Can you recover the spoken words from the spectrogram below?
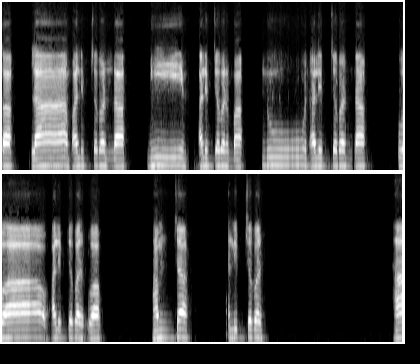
কা লাম আলিফ জবর লা মিম আলিফ জবর মা নুন আলিফ জবর না ওয়াও আলিফ জবর ওয়া হামজা আলিফ জবর হা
